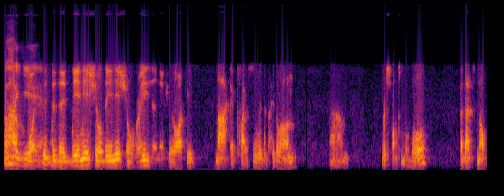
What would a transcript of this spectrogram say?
Oh um, yeah. What, the, the, the initial the initial reason, if you like, is marketplacing with the people I'm um, responsible for. But that's not.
